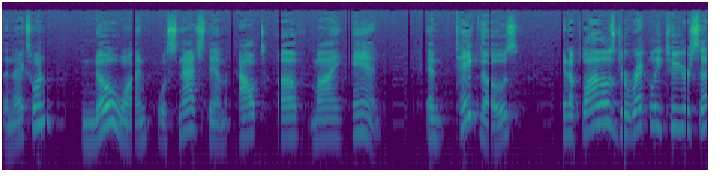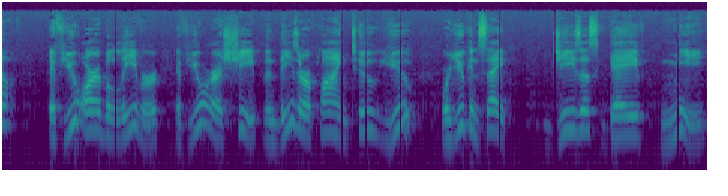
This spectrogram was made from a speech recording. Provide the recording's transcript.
The next one, no one will snatch them out of my hand. And take those and apply those directly to yourself. If you are a believer, if you are a sheep, then these are applying to you, where you can say, Jesus gave me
